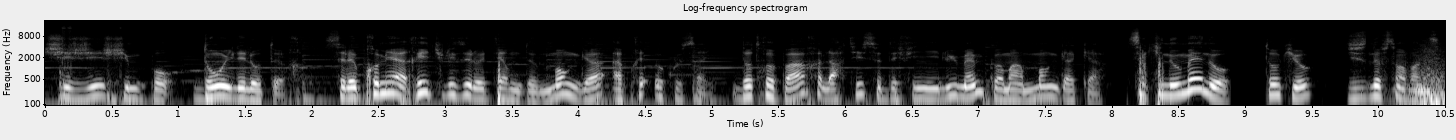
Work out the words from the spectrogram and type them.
Shiji Shimpo, dont il est l'auteur. C'est le premier à réutiliser le terme de manga après Okusai. D'autre part, l'artiste se définit lui-même comme un mangaka. Sekinomeno, Tokyo, 1925.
